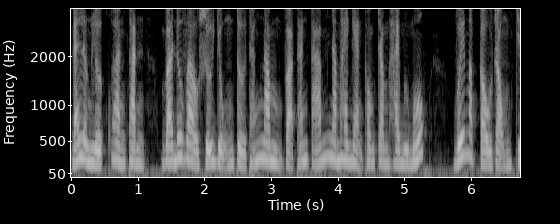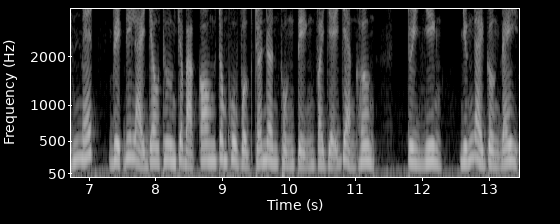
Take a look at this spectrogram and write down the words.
đã lần lượt hoàn thành và đưa vào sử dụng từ tháng 5 và tháng 8 năm 2021. Với mặt cầu rộng 9 mét, việc đi lại giao thương cho bà con trong khu vực trở nên thuận tiện và dễ dàng hơn. Tuy nhiên, những ngày gần đây,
